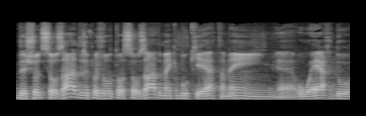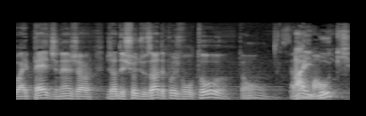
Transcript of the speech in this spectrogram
deixou de ser usado, depois voltou a ser usado. O MacBook Air também, é, o Air do iPad, né? Já, já deixou de usar, depois voltou. Então, É iBook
